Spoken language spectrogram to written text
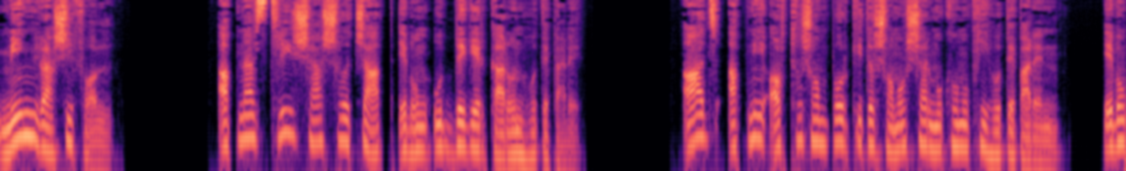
মিন রাশিফল। আপনার স্ত্রীর শ্বাস চাপ এবং উদ্বেগের কারণ হতে পারে। আজ আপনি অর্থ সম্পর্কিত সমস্যার মুখোমুখি হতে পারেন এবং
